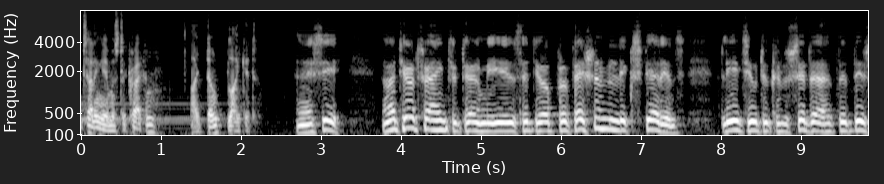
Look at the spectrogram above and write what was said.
I don't telling you, Mr. Kraken, I don't like it. I see. What you're trying to tell me is that your professional experience leads you to consider that this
